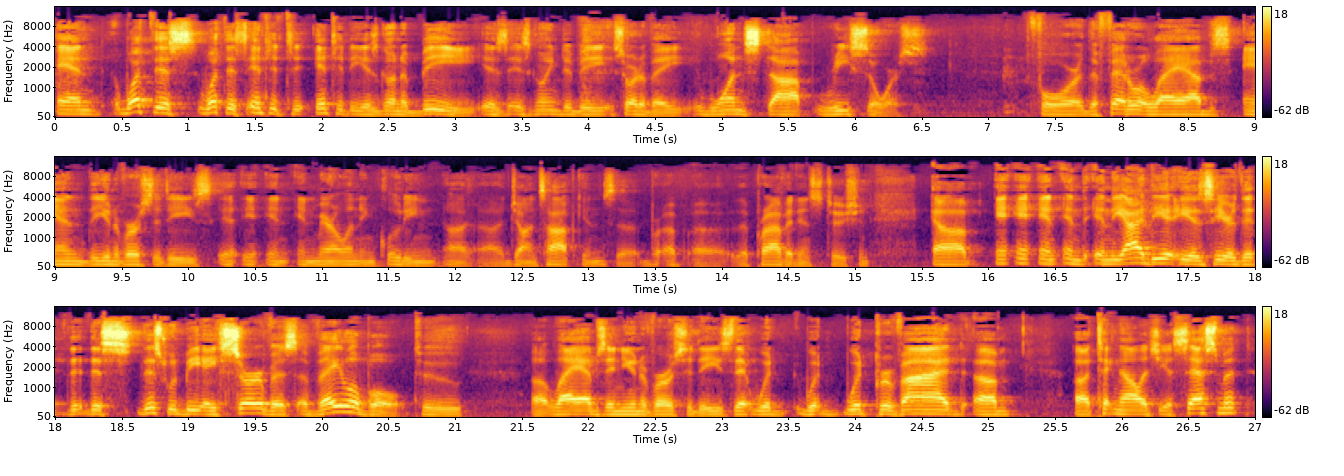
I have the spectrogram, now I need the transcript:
And what this, what this entity, entity is going to be is, is going to be sort of a one stop resource for the federal labs and the universities i- in, in Maryland, including uh, uh, Johns Hopkins, the private institution. Uh, and, and, and the idea is here that th- this, this would be a service available to uh, labs and universities that would, would, would provide um, uh, technology assessment,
